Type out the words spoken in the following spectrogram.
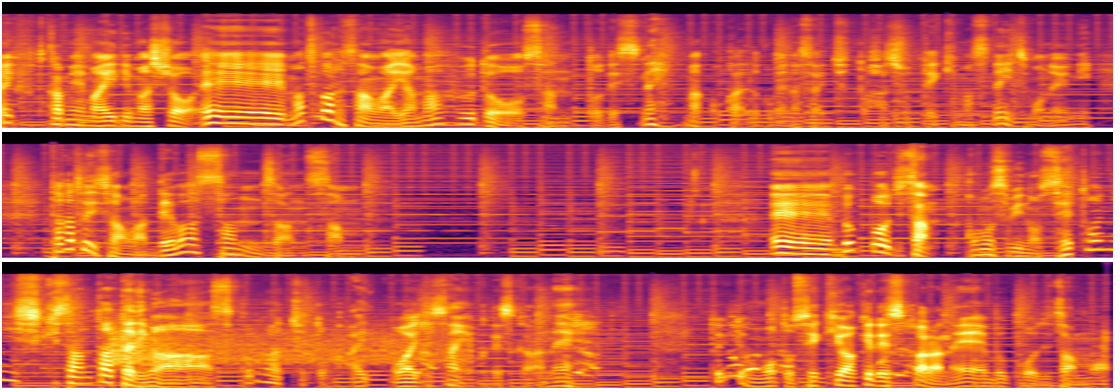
はい、2日目参りましょう。えー、松原さんは山不動さんとですね、まあ、ここからごめんなさい、ちょっと端折っていきますね、いつものように。高取さんは出羽三山さん。えー、仏法寺さん、小結の瀬戸錦さんと当たります。これはちょっとあいお相手三役ですからね。といっても元関脇ですからねぶっ寺じさんも。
